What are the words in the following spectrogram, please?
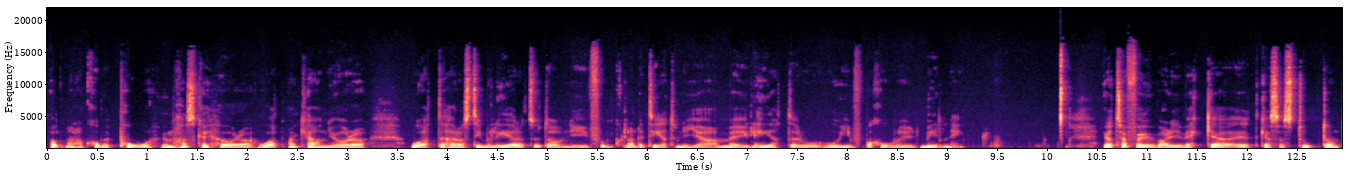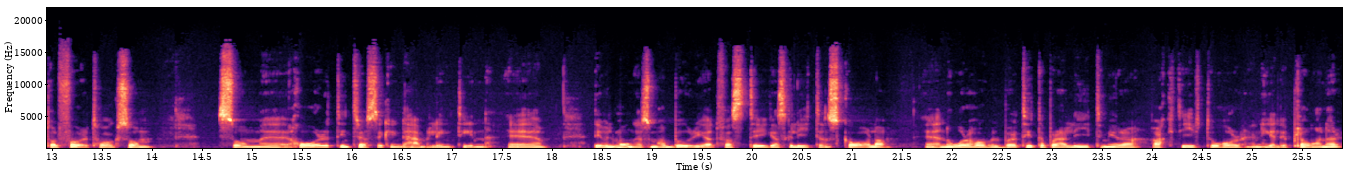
att man har kommit på hur man ska göra och att man kan göra och att det här har stimulerats av ny funktionalitet och nya möjligheter och information och utbildning. Jag träffar ju varje vecka ett ganska stort antal företag som, som eh, har ett intresse kring det här med LinkedIn. Eh, det är väl många som har börjat fast det är ganska liten skala. Eh, några har väl börjat titta på det här lite mer aktivt och har en hel del planer.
